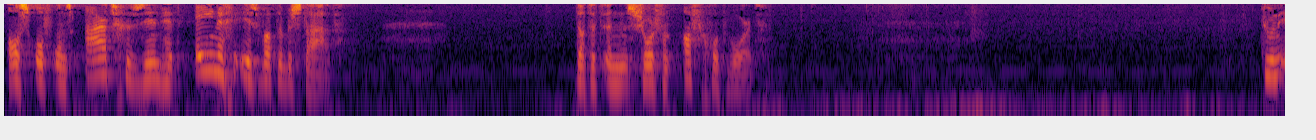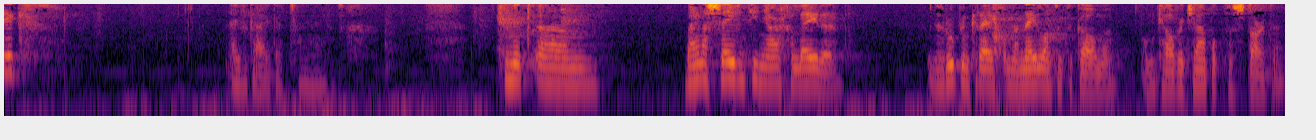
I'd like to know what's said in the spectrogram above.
alsof ons aardsgezin het enige is wat er bestaat. Dat het een soort van afgod wordt. Toen ik. Even kijken, 92. Toen ik um, bijna 17 jaar geleden de roeping kreeg om naar Nederland toe te komen, om Calvary Chapel te starten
